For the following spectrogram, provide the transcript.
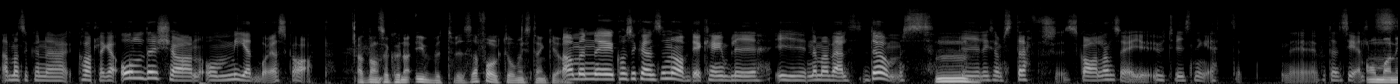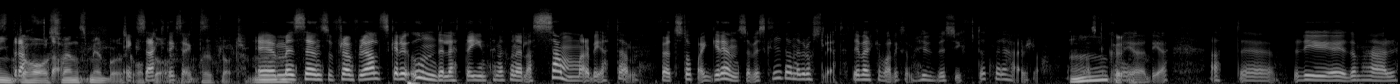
Att man ska kunna kartlägga ålder, kön och medborgarskap. Att man ska kunna utvisa folk då misstänker jag. Ja men eh, konsekvensen av det kan ju bli i, när man väl döms Mm. i liksom straffskalan så är ju utvisning ett potentiellt Om man inte straff har svenskt medborgarskap Exakt, då, exakt. självklart. Eh, Mm. Men sen så framförallt ska det underlätta internationella samarbeten för att stoppa gränsöverskridande brottslighet. Det verkar vara liksom huvudsyftet med det här. Då. Mm, man ska okej. kunna göra det. Att, eh, för det, är ju de här,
